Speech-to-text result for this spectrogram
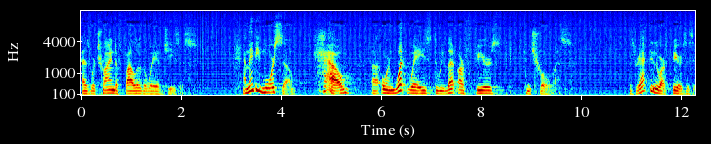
as we're trying to follow the way of Jesus? And maybe more so, how uh, or in what ways do we let our fears control us? Because reacting to our fears is a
